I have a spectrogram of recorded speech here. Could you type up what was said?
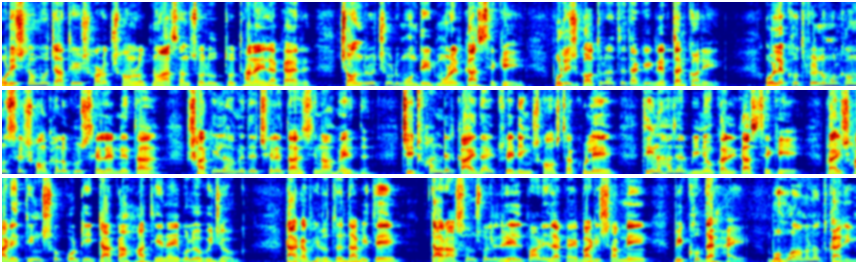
উনিশ নম্বর জাতীয় সড়ক সংলগ্ন আসানসোল উত্তর থানা এলাকার চন্দ্রচূড় মন্দির মোড়ের কাছ থেকে পুলিশ গতরাতে তাকে গ্রেপ্তার করে। উল্লেখ্য, তৃণমূল কংগ্রেসের সংখ্যালঘু সেলের নেতা শাকিল আহমেদের ছেলে তাহসিন আহমেদ চিটফান্ডের কায়দায় ট্রেডিং সংস্থা খুলে তিন হাজার বিনিয়োগকারীর কাছ থেকে প্রায় সাড়ে তিনশো কোটি টাকা হাতিয়ে নেয় বলে অভিযোগ। টাকা ফেরতের দাবিতে তার আসানসোলের রেলপাড় এলাকায় বাড়ির সামনে বিক্ষোভ দেখায় বহু আমানতকারী।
